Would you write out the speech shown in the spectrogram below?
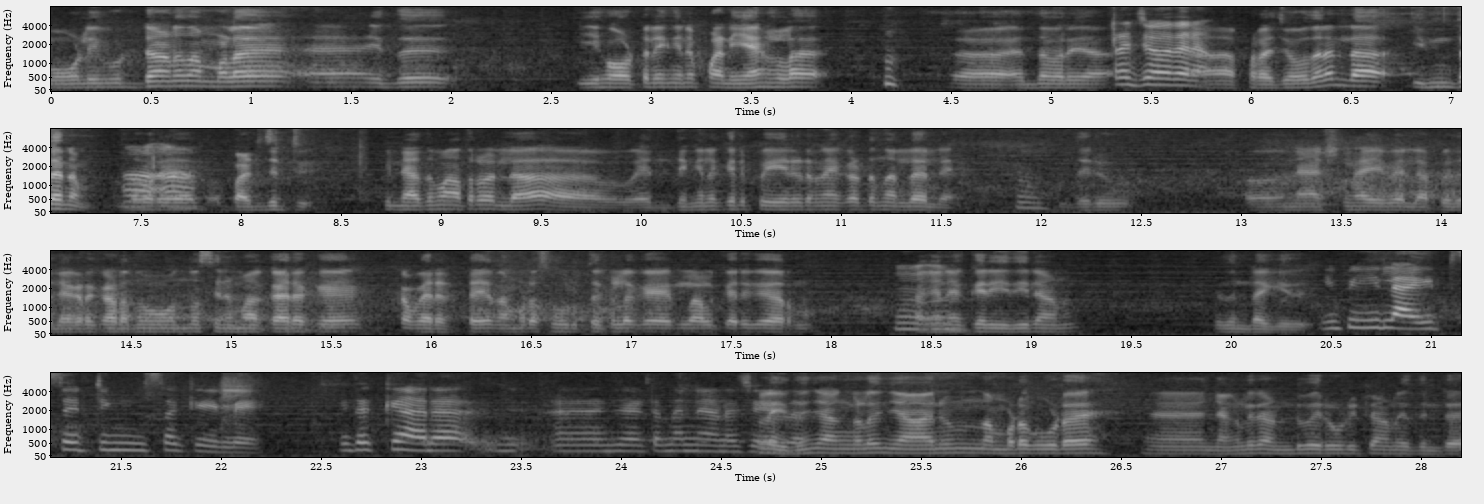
മോളിവുഡാണ് നമ്മളെ ഇത് ഈ ഹോട്ടൽ ഇങ്ങനെ പണിയാനുള്ള എന്താ പറയാ പ്രചോദനം. പ്രചോദനം അല്ല ഇന്ധനം എന്താ പറയാ ബഡ്ജറ്റ് പിന്നെ അത് മാത്രമല്ല എന്തെങ്കിലുമൊക്കെ ഒരു പേരിടണേക്കാട്ടും നല്ലതല്ലേ? ഇതൊരു നാഷണൽ ഹൈവേ അല്ല? അപ്പൊ ഇതിലേക്കൂടെ കടന്നു പോകുന്ന സിനിമാക്കാരൊക്കെ വരട്ടെ നമ്മുടെ സുഹൃത്തുക്കളൊക്കെ ആയിട്ടുള്ള ആൾക്കാർ കയറണം. അങ്ങനെയൊക്കെ രീതിയിലാണ് ഇതുണ്ടാക്കിയത്. ഇപ്പൊ ഈ ലൈറ്റ് സെറ്റിങ്സ് ഒക്കെ ഇല്ലേ? ഇതൊക്കെ ആരാ ചേട്ടൻ തന്നെയാണോ അല്ല ഇത് ഞങ്ങൾ ഞാനും നമ്മുടെ കൂടെ ഞങ്ങൾ രണ്ടുപേരും കൂടിയിട്ടാണ് ഇതിന്റെ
